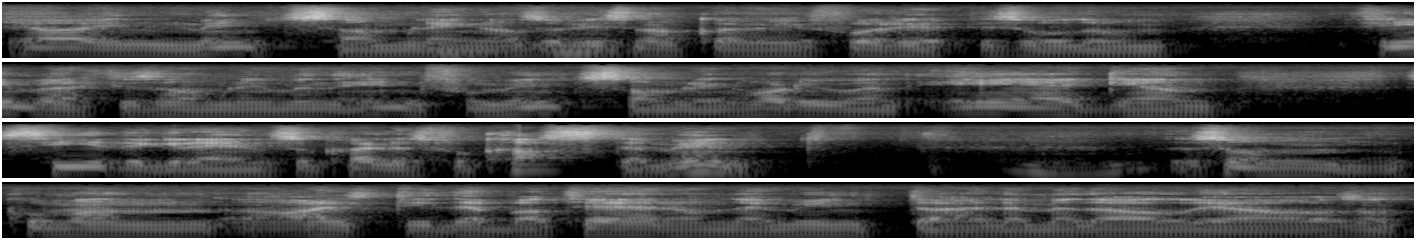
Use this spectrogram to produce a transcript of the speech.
ja, innen myntsamling altså Vi snakka i forrige episode om frimerkesamling, men innenfor myntsamling har du jo en egen sidegrein som kalles for kastemynt. Som, hvor man alltid debatterer om det er mynter eller medaljer og sånn,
